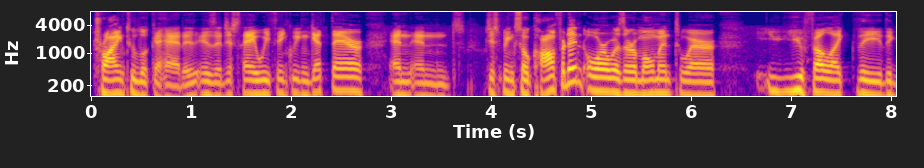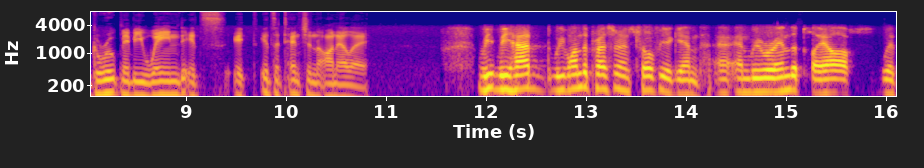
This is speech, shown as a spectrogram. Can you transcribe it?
trying to look ahead? Is it just hey, we think we can get there, and and just being so confident, or was there a moment where you felt like the the group maybe waned its it, its attention on LA? We we had we won the President's Trophy again, and we were in the playoff with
